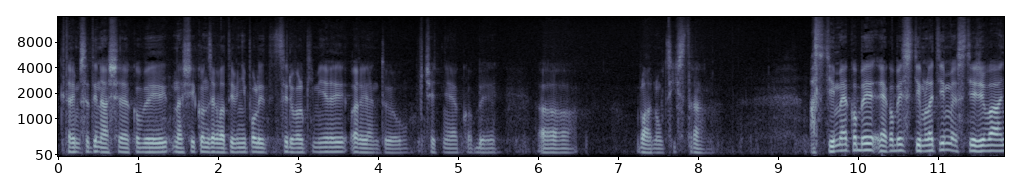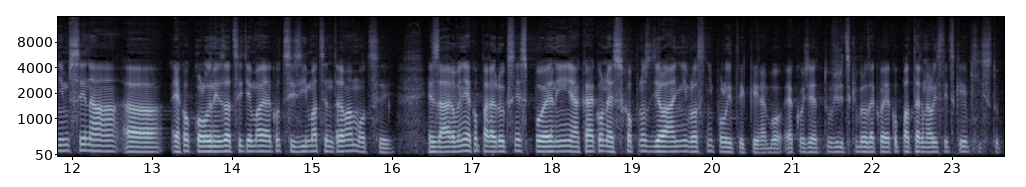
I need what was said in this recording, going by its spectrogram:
kterým se ty naše, jakoby, naši konzervativní politici do velké míry orientují, včetně jakoby, uh, vládnoucích stran. A s tím, jakoby, jakoby s tímhletím stěžováním si na uh, jako kolonizaci těma jako cizíma centrama moci je zároveň jako paradoxně spojený nějaká jako neschopnost dělání vlastní politiky, nebo jako, že tu vždycky byl takový jako paternalistický přístup,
